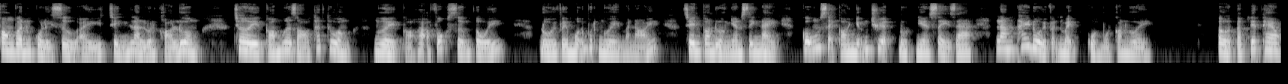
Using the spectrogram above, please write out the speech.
Phong vân của lịch sử ấy chính là luôn khó lường. Trời có mưa gió thất thường, người có họa phúc sớm tối. Đối với mỗi một người mà nói, trên con đường nhân sinh này cũng sẽ có những chuyện đột nhiên xảy ra làm thay đổi vận mệnh của một con người. Ở tập tiếp theo,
